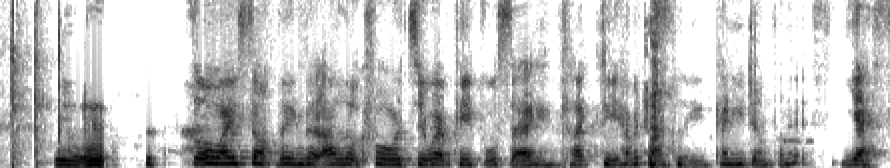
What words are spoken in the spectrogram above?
yeah. It's always something that I look forward to when people say, like, do you have a trampoline? Can you jump on it? Yes.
